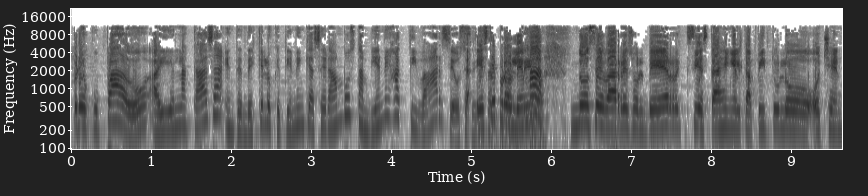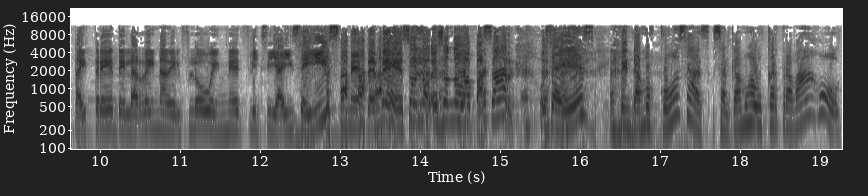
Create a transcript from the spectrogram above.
preocupado ahí en la casa, entendés que lo que tienen que hacer ambos también es activarse. O sea, este problema no se va a resolver si estás en el capítulo 83 de La Reina del Flow en Netflix y ahí seguís, ¿me entendés? Eso no, eso no va a pasar. O sea, es, vendamos cosas, salgamos a buscar trabajo.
